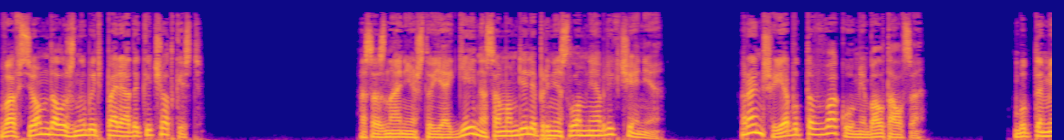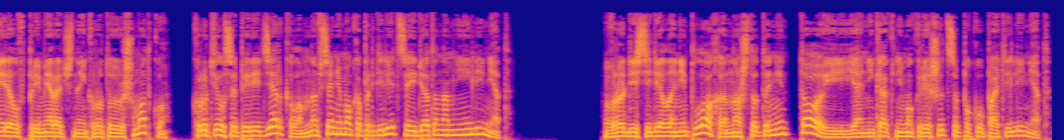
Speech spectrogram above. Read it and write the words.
Во всем должны быть порядок и четкость. Осознание, что я гей, на самом деле принесло мне облегчение. Раньше я будто в вакууме болтался. Будто мерил в примерочной крутую шмотку, крутился перед зеркалом, но все не мог определиться, идет она мне или нет. Вроде сидела неплохо, но что-то не то, и я никак не мог решиться, покупать или нет.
